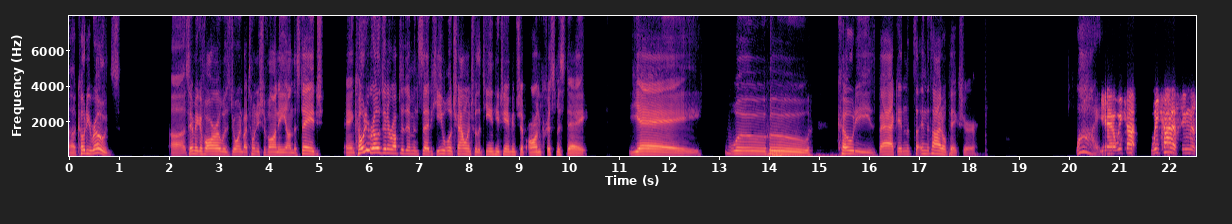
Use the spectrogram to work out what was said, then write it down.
uh, Cody Rhodes, uh, Sammy Guevara was joined by Tony Schiavone on the stage, and Cody Rhodes interrupted him and said he will challenge for the TNT Championship on Christmas Day. Yay! Woohoo! Cody's back in the t- in the title picture. Why? Yeah, we kind we kind of seen this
